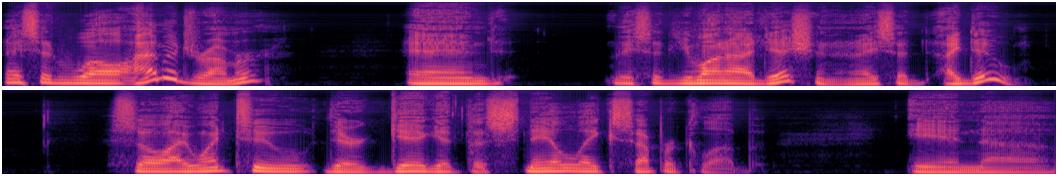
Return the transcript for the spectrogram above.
And I said, well, I'm a drummer. And they said, you want to audition? And I said, I do. So I went to their gig at the Snail Lake Supper Club in uh,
